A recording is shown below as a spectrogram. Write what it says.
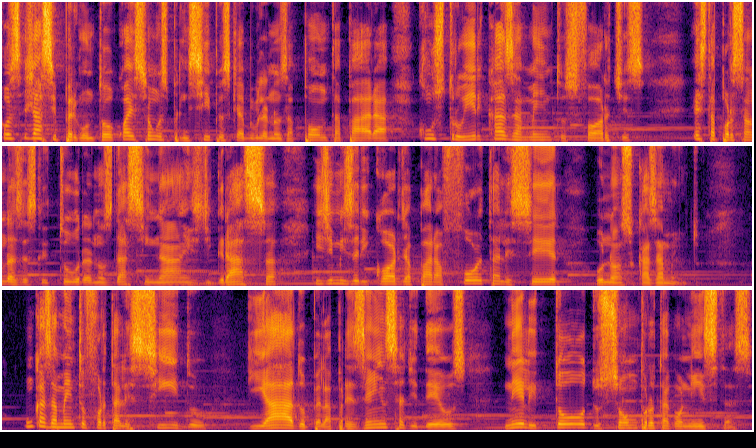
Você já se perguntou quais são os princípios que a Bíblia nos aponta para construir casamentos fortes? Esta porção das Escrituras nos dá sinais de graça e de misericórdia para fortalecer o nosso casamento. Um casamento fortalecido, guiado pela presença de Deus, nele todos são protagonistas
